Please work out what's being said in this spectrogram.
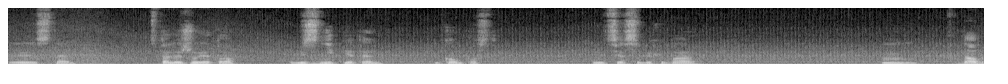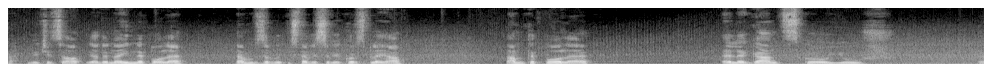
yy, z ten stalerzuję to, to mi zniknie ten kompost. Więc ja sobie chyba... Hmm, dobra, wiecie co, jadę na inne pole. Tam zrobię, stawię sobie courseplaya. Tamte pole elegancko już yy,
